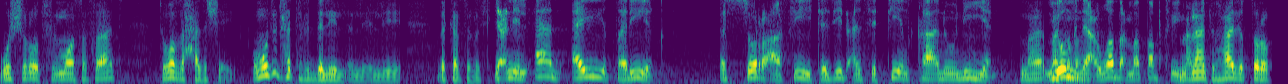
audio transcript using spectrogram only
والشروط في المواصفات توضح هذا الشيء وموجود حتى في الدليل اللي اللي ذكرته لك يعني الآن أي طريق السرعة فيه تزيد عن 60 قانونيا ما ما يمنع وضع مطب فيه معناته هذه الطرق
